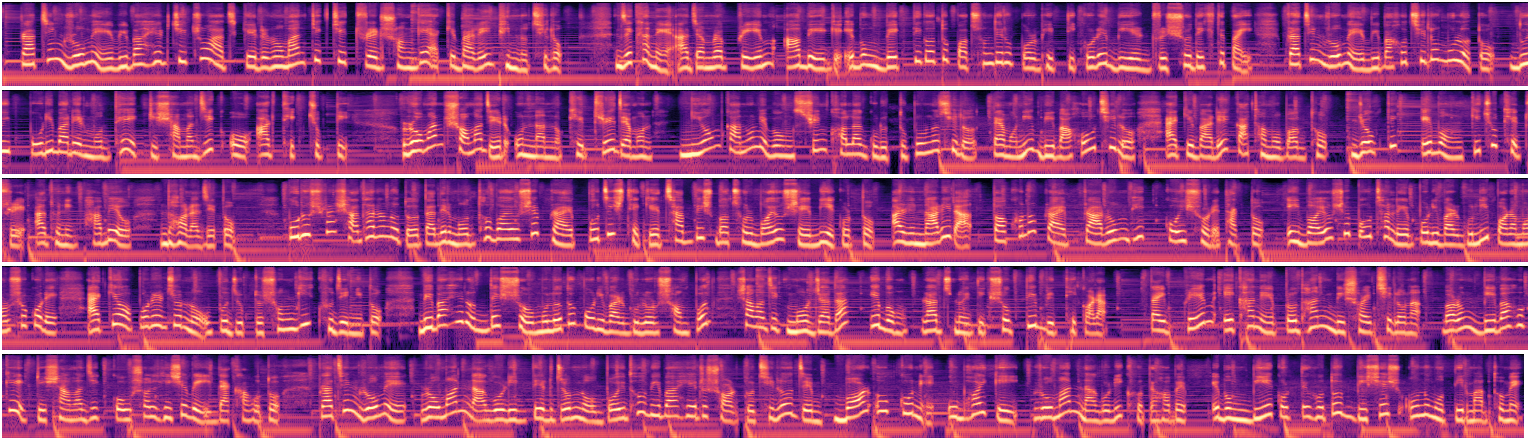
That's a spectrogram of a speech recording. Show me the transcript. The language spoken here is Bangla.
প্রাচীন রোমে বিবাহের চিত্র আজকের রোমান্টিক চিত্রের সঙ্গে একেবারেই ভিন্ন ছিল, যেখানে আজ আমরা প্রেম, আবেগ এবং ব্যক্তিগত পছন্দের উপর ভিত্তি করে বিয়ের দৃশ্য দেখতে পাই। প্রাচীন রোমে বিবাহ ছিল মূলত দুই পরিবারের মধ্যে একটি সামাজিক ও আর্থিক চুক্তি। রোমান সমাজের অন্যান্য ক্ষেত্রে যেমন নিয়ম কানুন এবং শৃঙ্খলা গুরুত্বপূর্ণ ছিল, তেমনি বিবাহও ছিল একেবারে কাঠামোবদ্ধ। যৌক্তিক এবং কিছু ক্ষেত্রে আধুনিকভাবেও ধরা যেত। পুরুষরা সাধারণত তাদের মধ্য বয়সে প্রায় পঁচিশ থেকে ২৬ বছর বয়সে বিয়ে করত, আর নারীরা তখনও প্রায় প্রারম্ভিক কৈশোরে থাকত। এই বয়সে পৌঁছালে পরিবারগুলি পরামর্শ করে একে অপরের জন্য উপযুক্ত সঙ্গী খুঁজে নিত। বিবাহের উদ্দেশ্য মূলত পরিবারগুলোর সম্পদ, সামাজিক মর্যাদা এবং রাজনৈতিক শক্তি বৃদ্ধি করা। তাই প্রেম এখানে প্রধান বিষয় ছিল না, বরং বিবাহকে একটি সামাজিক কৌশল হিসেবেই দেখা হতো। প্রাচীন রোমে রোমান নাগরিকদের জন্য বৈধ বিবাহের শর্ত ছিল যে বর ও কনে উভয়কেই রোমান নাগরিক হতে হবে এবং বিয়ে করতে হতো বিশেষ অনুমতির মাধ্যমে,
